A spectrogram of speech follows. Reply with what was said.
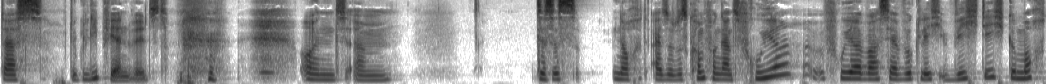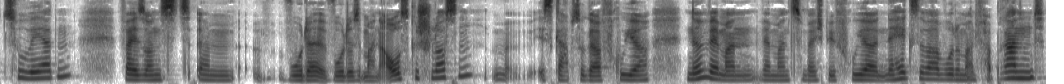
dass du geliebt werden willst. Und ähm, das ist noch, also das kommt von ganz früher. Früher war es ja wirklich wichtig, gemocht zu werden, weil sonst ähm, wurde wurde man ausgeschlossen. Es gab sogar früher, ne, wenn man wenn man zum Beispiel früher eine Hexe war, wurde man verbrannt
